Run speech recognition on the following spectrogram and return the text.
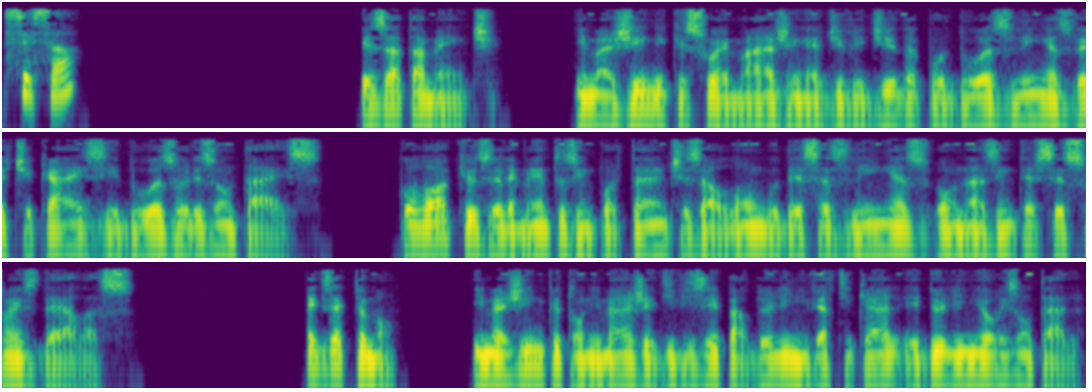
c'est ça? Exatamente. Imagine que sua imagem é dividida por duas linhas verticais e duas horizontais. Coloque os elementos importantes ao longo dessas linhas ou nas interseções delas. Exactement. Imagine que ton image est divisée par deux lignes verticales et deux lignes horizontales.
